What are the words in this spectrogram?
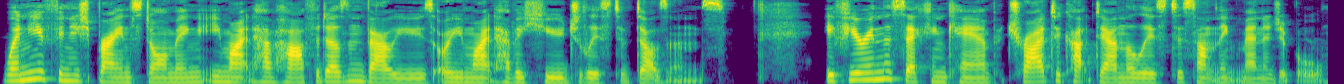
When you finish brainstorming, you might have half a dozen values or you might have a huge list of dozens. If you're in the second camp, try to cut down the list to something manageable.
